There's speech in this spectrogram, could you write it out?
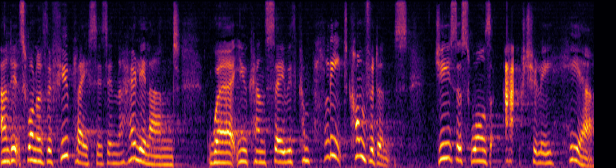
And it's one of the few places in the Holy Land where you can say with complete confidence Jesus was actually here,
